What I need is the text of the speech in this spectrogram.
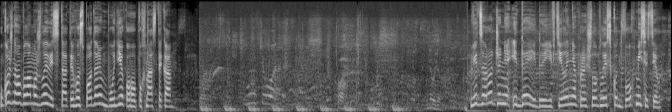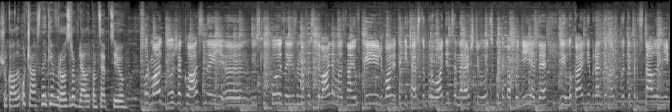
У кожного була можливість стати господарем будь-якого пухнастика. Від зародження ідеї до її втілення пройшло близько двох місяців. Шукали учасників, розробляли концепцію. Формат дуже класний. е, Слідкую за різними фестивалями. Знаю, в Києві, Львові такі часто проводяться. Нарешті в Луцьку така подія, де і локальні бренди можуть бути представлені,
